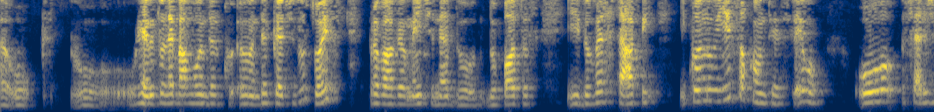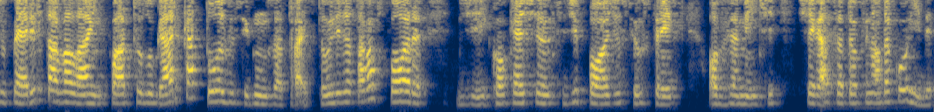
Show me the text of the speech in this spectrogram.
uh, o, o, Hamilton levava o, under, o undercut dos dois, provavelmente, né, do, do Bottas e do Verstappen. E quando isso aconteceu, o Sérgio Pérez estava lá em quarto lugar 14 segundos atrás. Então ele já estava fora de qualquer chance de pódio se os três, obviamente, chegassem até o final da corrida.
